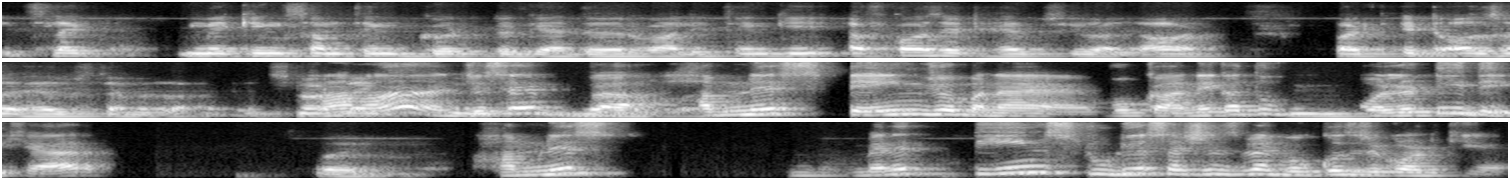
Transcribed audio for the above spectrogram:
it's like making something good together वाली थिंग कि of course it helps you a lot but it also helps them a lot it's not like जैसे हमने स्टेइंग जो बनाया है वो गाने का तू क्वालिटी hmm. देख यार। हमने मैंने तीन स्टूडियो सेशंस में वोकल्स रिकॉर्ड किए हैं।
